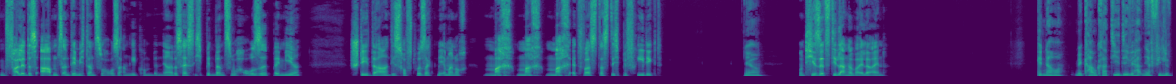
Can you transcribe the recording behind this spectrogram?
Im Falle des Abends, an dem ich dann zu Hause angekommen bin, ja. Das heißt, ich bin dann zu Hause bei mir, stehe da, die Software sagt mir immer noch, mach, mach, mach etwas, das dich befriedigt. Ja. Und hier setzt die Langeweile ein. Genau. Mir kam gerade die Idee, wir hatten ja viele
